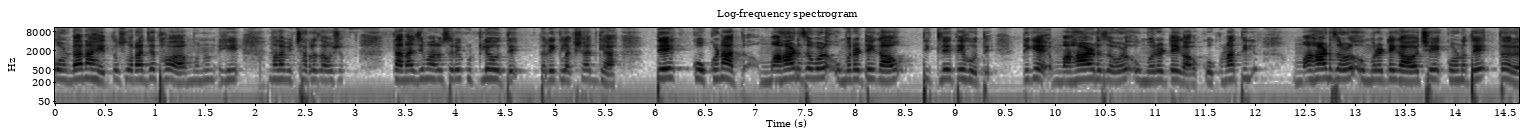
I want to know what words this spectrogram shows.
कोंढाणा आहे तो स्वराज्यात हवा म्हणून हे मला विचारलं जाऊ शकतं. तानाजी मालुसरे कुठले होते? तर एक लक्षात घ्या ते कोकणात महाडजवळ उमरटे गाव तिथले ते होते. ठीक आहे? महाडजवळ उमरटे गाव. कोकणातील महाडजवळ उमरटे गावाचे कोण होते? तर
